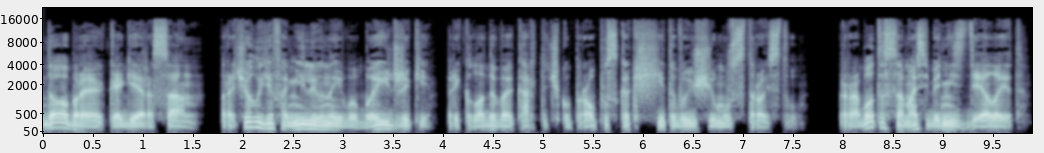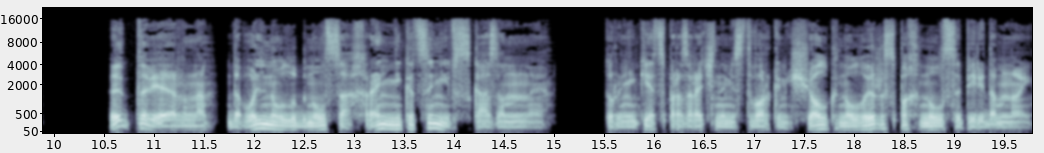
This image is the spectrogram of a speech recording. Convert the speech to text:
«Доброе, Кагера-сан», Прочел я фамилию на его бейджике, прикладывая карточку пропуска к считывающему устройству. Работа сама себя не сделает. «Это верно», — довольно улыбнулся охранник, оценив сказанное. Турникет с прозрачными створками щелкнул и распахнулся передо мной.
